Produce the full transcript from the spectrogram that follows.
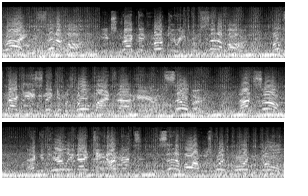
right, cinnabar. They extracted mercury from cinnabar. Folks back east think it was gold mines out here and silver. Not so. Back in the early 1900s, was worth more than gold.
